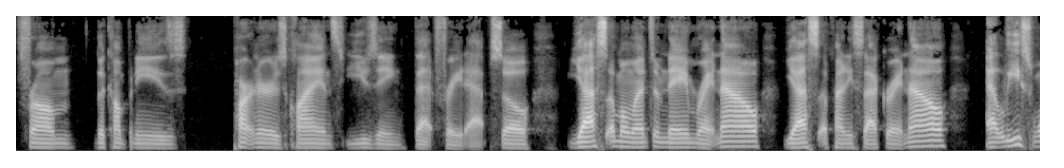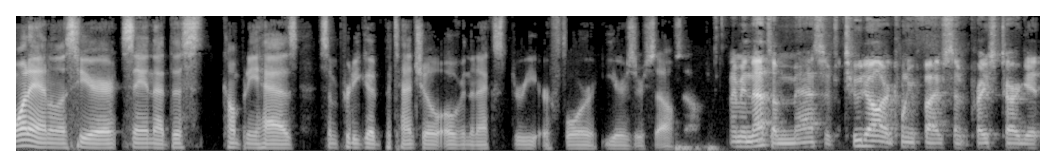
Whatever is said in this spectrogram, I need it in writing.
from the company's partners, clients using that freight app. So, yes, a momentum name right now. Yes, a penny stock right now. At least one analyst here saying that this company has some pretty good potential over the next three or four years or so. I mean, that's a massive $2.25 price target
